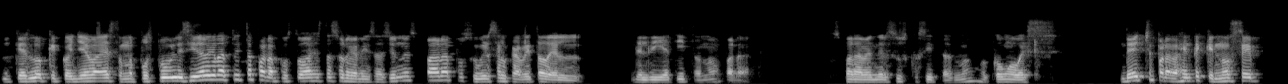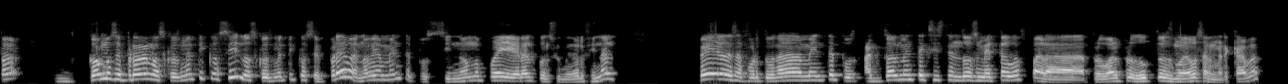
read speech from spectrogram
y qué es lo que conlleva esto, ¿no? Pues publicidad gratuita para pues todas estas organizaciones para pues subirse al carrito del, del billetito, ¿no? Para, pues, para vender sus cositas, ¿no? ¿O cómo ves? De hecho, para la gente que no sepa, ¿Cómo se prueban los cosméticos? Sí, los cosméticos se prueban, obviamente, pues si no, no puede llegar al consumidor final. Pero desafortunadamente, pues actualmente existen dos métodos para probar productos nuevos al mercado,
